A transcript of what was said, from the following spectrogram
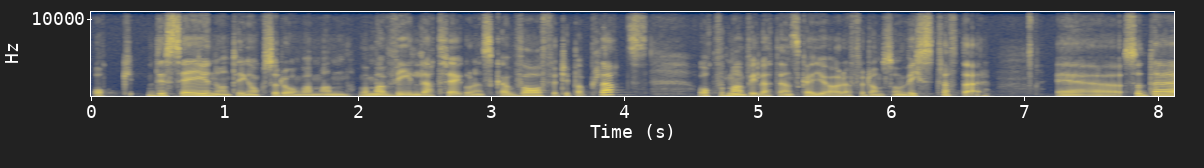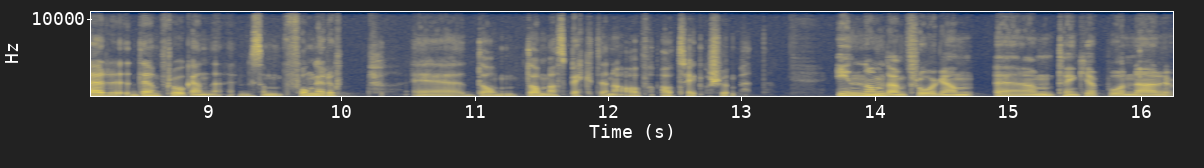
Och det säger ju någonting också om vad man, vad man vill att trädgården ska vara för typ av plats och vad man vill att den ska göra för de som vistas där. Uh, så där, den frågan liksom fångar upp uh, de, de aspekterna av, av trädgårdsrummet. Inom den frågan um, tänker jag på när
